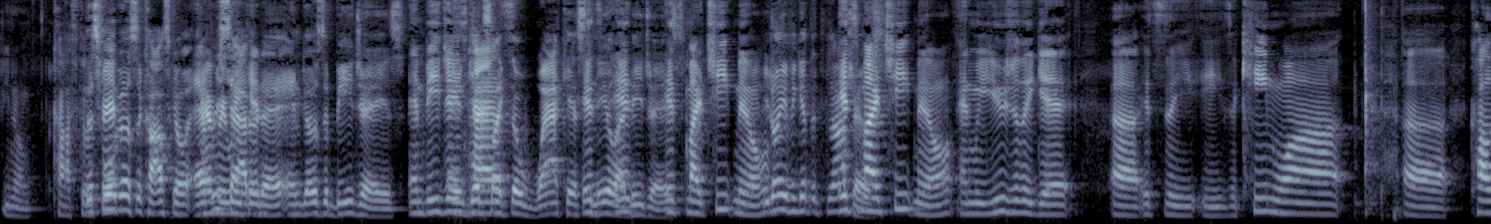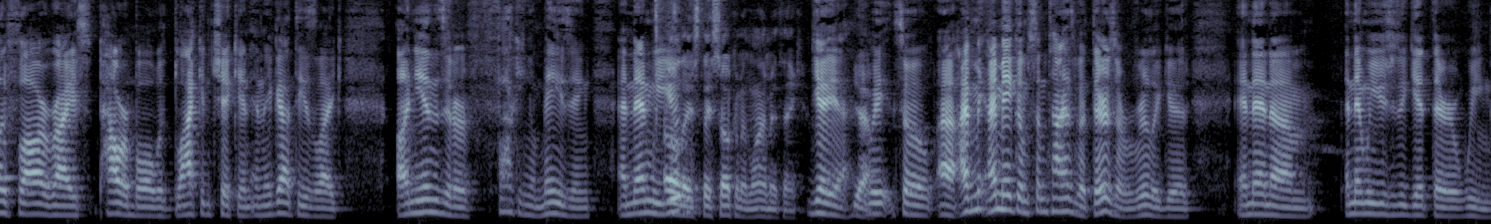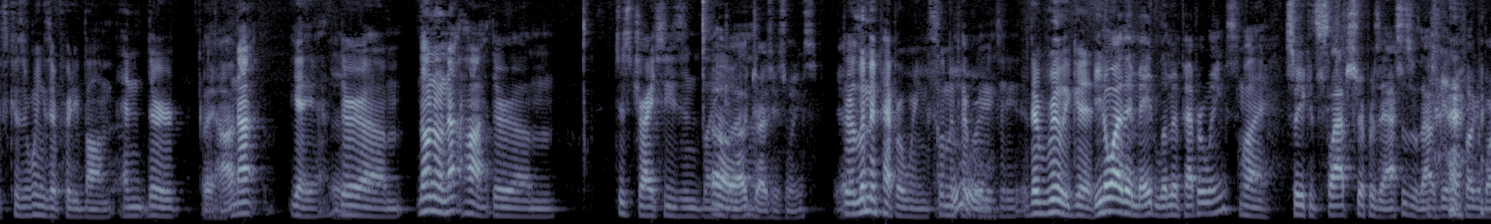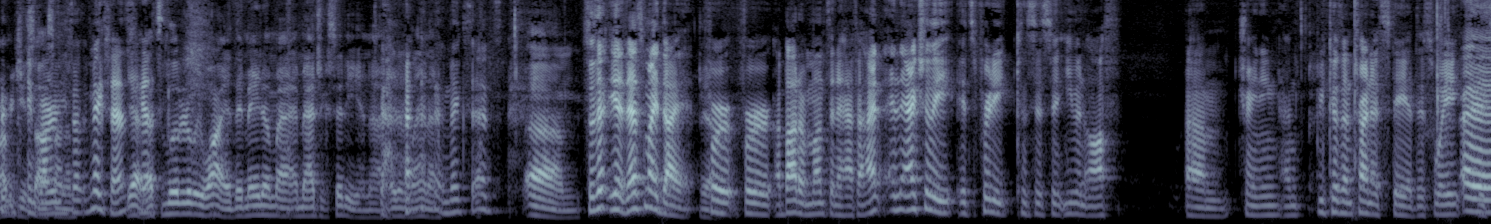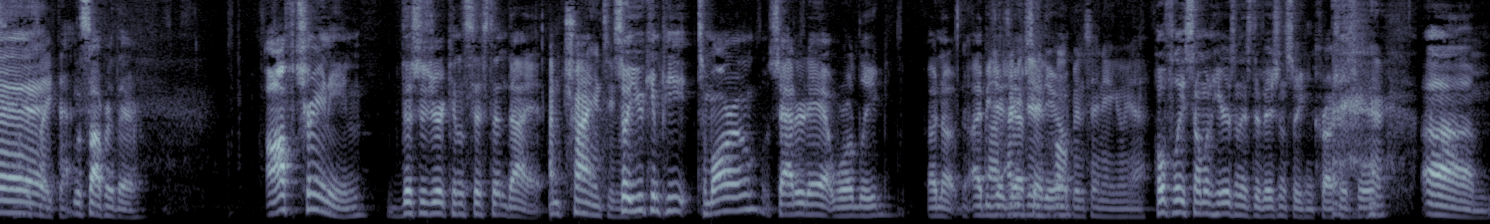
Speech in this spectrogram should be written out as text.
you know, Costco This fool goes to Costco every, Every Saturday and goes to BJ's and BJ's and gets has, like the wackest meal at BJ's. It's my cheat meal. you don't even get the nachos. It's my cheat meal, and we usually get uh, it's the the quinoa, uh, cauliflower rice power bowl with blackened chicken, and they got these like onions that are fucking amazing. And then we Oh, u- they, they soak them in lime, I think. yeah yeah Yeah. We, so uh, I I make them sometimes, but theirs are really good. And then um and then we usually get their wings because their wings are pretty bomb, and they're Are they hot? not yeah, yeah they're um no no not hot they're um just dry seasoned like Oh, I uh, like dry cheese wings. Yeah. they're lemon pepper wings. Lemon pepper wings. They're really good. You know why they made lemon pepper wings? Why? So you could slap strippers' asses without getting fucking barbecue sauce barbecue on them. It makes sense. Yeah, that's literally why they made them at Magic City in, uh, in it makes sense. Um, So that, yeah, that's my diet Yeah. for for about a month and a half. I, and actually, it's pretty consistent even off um, training. I'm because I'm trying to stay at this weight. it's, it's like that. Let's stop right there. Off training, this is your consistent diet. I'm trying to. So you compete tomorrow, Saturday at World League. Oh no, uh, IBJJF IBJ San Diego. Open San Diego. Yeah. Hopefully, someone here is in this division so you can crush this fool. um,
